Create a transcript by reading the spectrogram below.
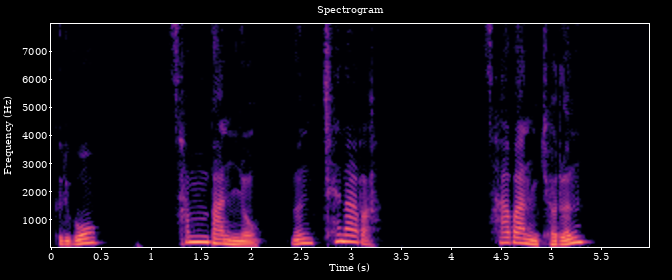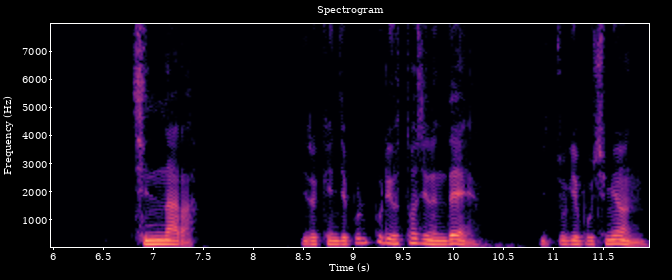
그리고 삼반요는 채나라, 사반결은 진나라. 이렇게 이제 뿔뿔이 흩어지는데 이쪽에 보시면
